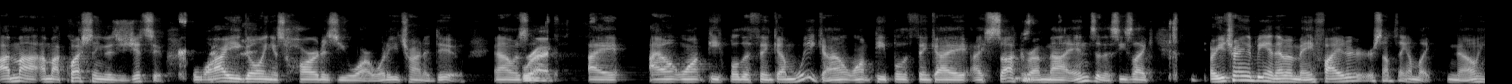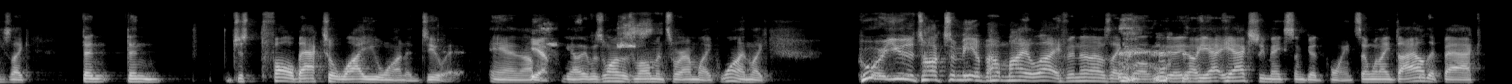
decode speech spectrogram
I'm not I'm not questioning the jiu-jitsu. Why are you going as hard as you are? What are you trying to do?" And I was right. like, "I I don't want people to think I'm weak. I don't want people to think I I suck or I'm not into this." He's like, "Are you trying to be an MMA fighter or something?" I'm like, "No." He's like, "Then then just fall back to why you want to do it. And um, yeah. you know, it was one of those moments where I'm like, one, like, who are you to talk to me about my life? And then I was like, well, you know, he, he actually makes some good points. And when I dialed it back,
